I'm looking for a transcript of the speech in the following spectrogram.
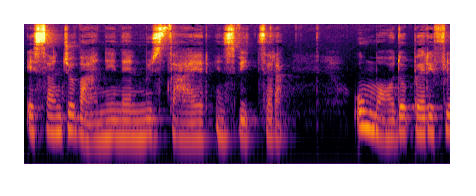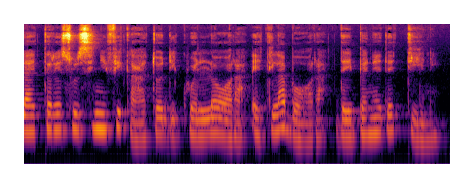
e San Giovanni nel Müstair in Svizzera, un modo per riflettere sul significato di quell'ora et labora dei benedettini.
